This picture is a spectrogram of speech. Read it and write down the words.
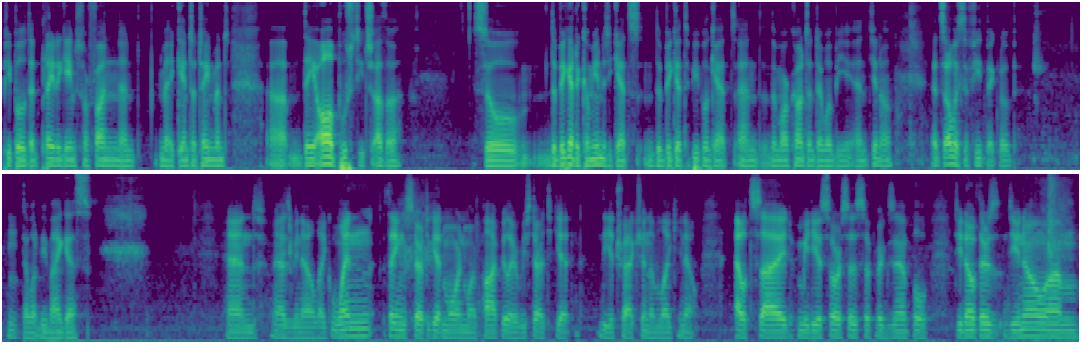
people that play the games for fun and make entertainment, uh, they all boost each other. So the bigger the community gets, the bigger the people get, and the more content there will be. And you know, it's always a feedback loop. Hmm. That would be my guess. And as we know, like when things start to get more and more popular, we start to get the attraction of like you know outside media sources. So, for example, do you know if there's do you know um,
